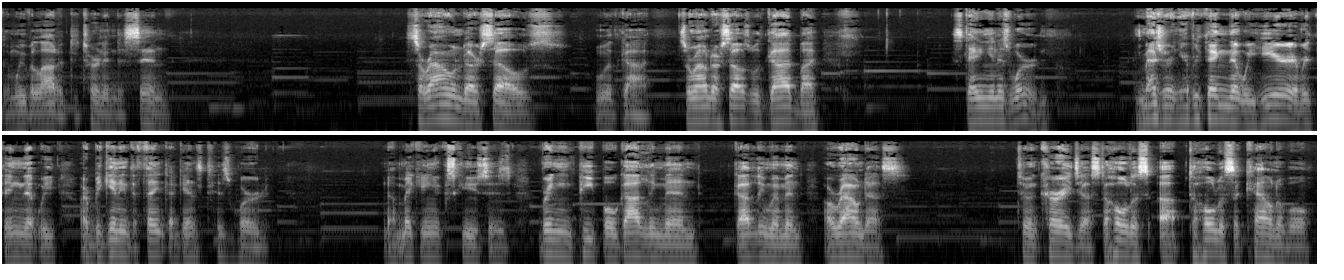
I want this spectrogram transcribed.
And we've allowed it to turn into sin. Surround ourselves with God. Surround ourselves with God by staying in His Word, measuring everything that we hear, everything that we are beginning to think against His Word, not making excuses, bringing people, godly men, godly women around us to encourage us, to hold us up, to hold us accountable,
